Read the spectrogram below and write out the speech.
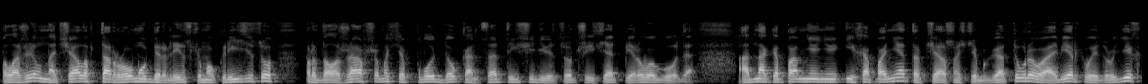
положил начало второму берлинскому кризису, продолжавшемуся вплоть до конца 1961 года. Однако, по мнению их оппонентов, в частности Богатурова, Аверкова и других,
